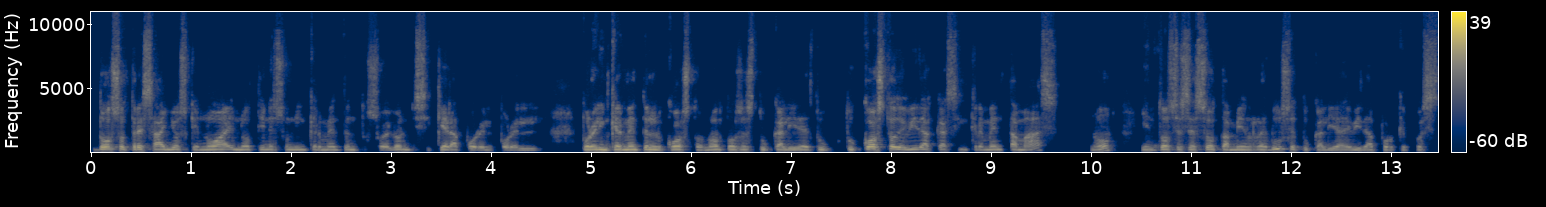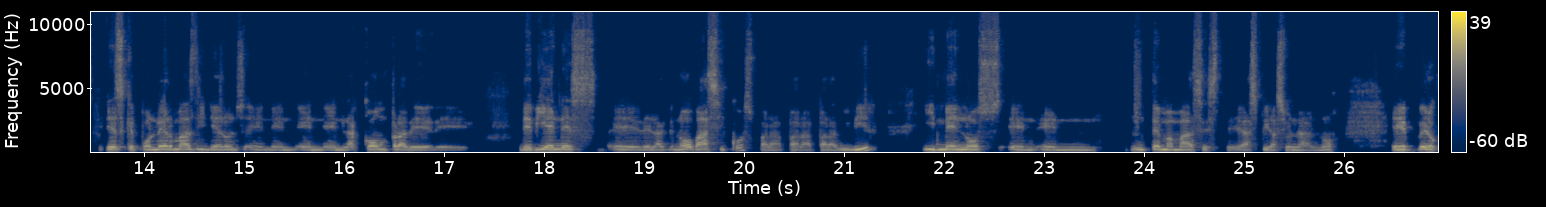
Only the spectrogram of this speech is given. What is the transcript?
dos o tres años que no, hay, no tienes un incremento en tu suelo, ni siquiera por el, por el, por el incremento en el costo, ¿no? Entonces tu calidad, tu, tu costo de vida casi incrementa más, ¿no? Y entonces eso también reduce tu calidad de vida porque pues tienes que poner más dinero en, en, en, la compra de de bienes eh, de la, no básicos para, para, para, vivir y menos en, en, un tema más este, aspiracional, ¿no? Eh, pero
